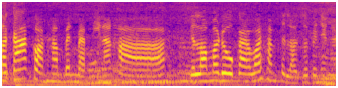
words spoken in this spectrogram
ตะกร้าก่อนทำเป็นแบบนี้นะคะ เดี๋ยวเรามาดูกันว่าทำเสร็จแล้วจะเป็นยังไง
